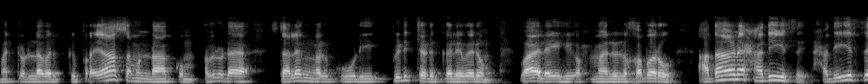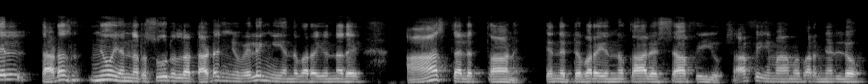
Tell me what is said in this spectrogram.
മറ്റുള്ളവർക്ക് പ്രയാസമുണ്ടാക്കും. അവരുടെ സ്ഥലങ്ങൾ കൂടി പിടിച്ചെടുക്കൽ വരും. വലൈഹി ഉഹ്മലുൽ ഖബറു. അതാണ് ഹദീസ്. ഹദീസിൽ തടഞ്ഞു എന്ന് റസൂലുള്ള തടഞ്ഞു വിലങ്ങി എന്ന് പറയുന്നത് ആ സ്ഥലത്താണ് എന്നിട്ട് പറയുന്നു കാല ഷാഫിയു. ഷാഫി ഇമാമ് പറഞ്ഞല്ലോ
